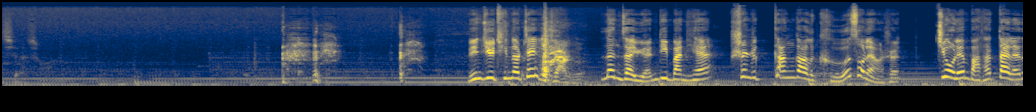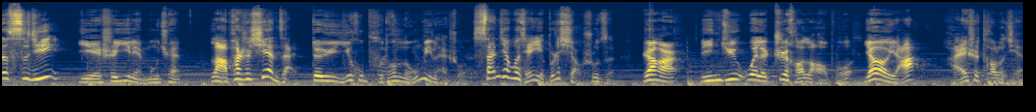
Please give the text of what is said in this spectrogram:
千是吧？邻居听到这个价格，愣在原地半天，甚至尴尬的咳嗽两声，就连把他带来的司机也是一脸蒙圈。哪怕是现在，对于一户普通农民来说，三千块钱也不是小数字。然而，邻居为了治好老婆，咬咬牙。还是掏了钱。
